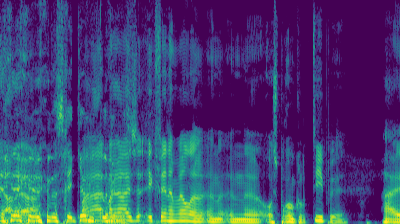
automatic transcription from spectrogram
Ja, ja. dan schrik je ook Maar, maar hij is, ik vind hem wel een, een, een eh, oorspronkelijk type. Hij,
